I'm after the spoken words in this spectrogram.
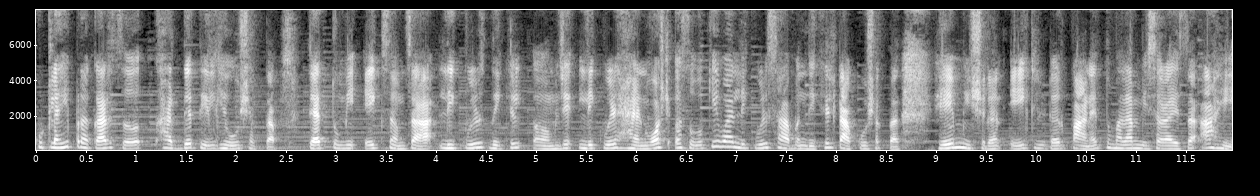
कुठल्याही प्रकारचं खाद्यतेल घेऊ शकता. त्यात तुम्ही एक चमचा लिक्विड देखील म्हणजे लिक्विड हँडवॉश असो किंवा लिक्विड साबण देखील टाकू शकतात. हे मिश्रण एक लिटर पाण्यात तुम्हाला मिसळायचं आहे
